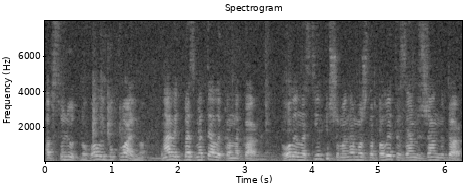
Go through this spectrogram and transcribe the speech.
абсолютно, голий буквально, навіть без метелика на карк. Голий настільки, що мене можна палити замість Жанни Дарк.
